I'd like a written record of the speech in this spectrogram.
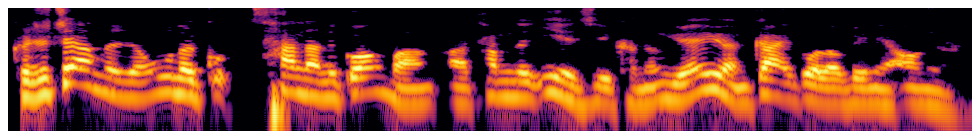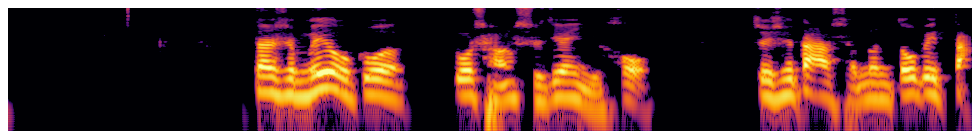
可是这样的人物的灿烂的光芒啊，他们的业绩可能远远盖过了威廉奥尼尔。但是没有过多长时间以后，这些大神们都被打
